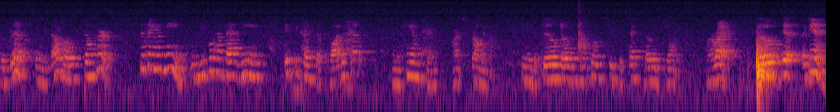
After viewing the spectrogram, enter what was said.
your wrists and your elbows, don't hurt. The same with knees. When people have bad knees, it's because their quadriceps and their hamstrings aren't strong enough. You need to build those muscles to protect those joints. All right, those dips. Again,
